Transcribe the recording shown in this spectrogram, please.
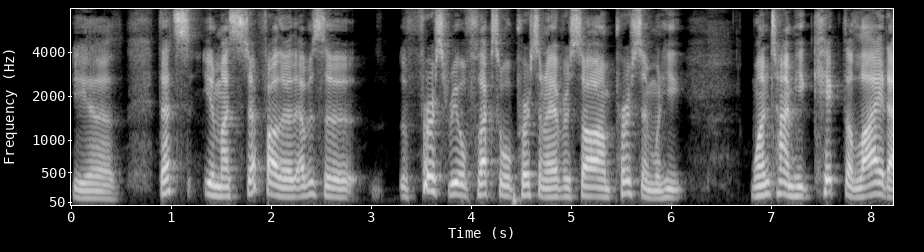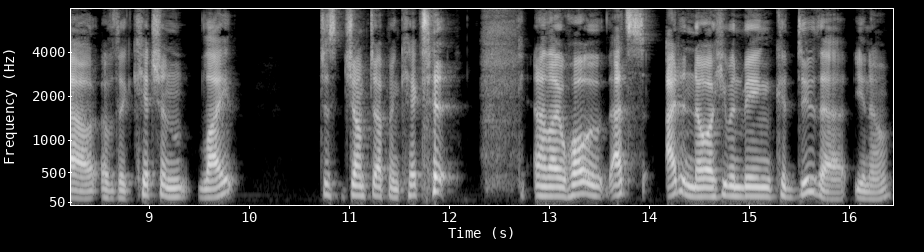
yeah that's you know my stepfather that was the the first real flexible person i ever saw in person when he one time he kicked the light out of the kitchen light just jumped up and kicked it and i'm like whoa that's i didn't know a human being could do that you know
